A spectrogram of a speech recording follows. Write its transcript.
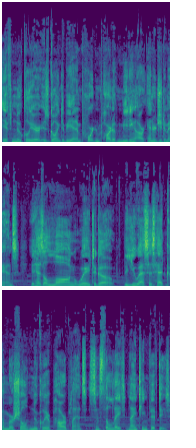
If nuclear is going to be an important part of meeting our energy demands, it has a long way to go. The U.S. has had commercial nuclear power plants since the late 1950s,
